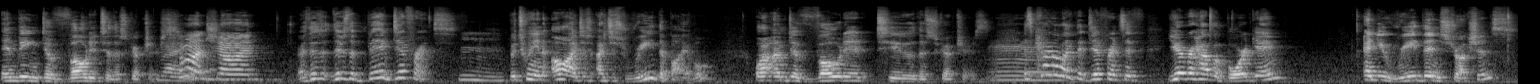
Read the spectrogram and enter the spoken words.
and being devoted to the scriptures? Come on, Sean. There's, there's a big difference hmm. between oh I just I just read the Bible or I'm devoted to the scriptures. It's hmm. kind of like the difference if you ever have a board game and you read the instructions.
